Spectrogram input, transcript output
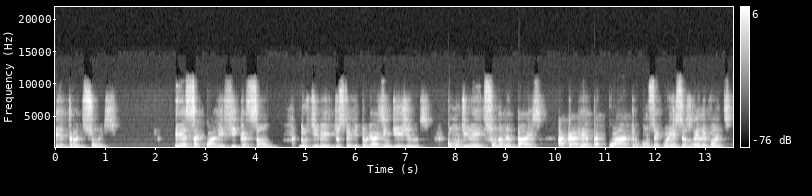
e tradições essa qualificação dos direitos territoriais indígenas como direitos fundamentais acarreta quatro consequências relevantes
